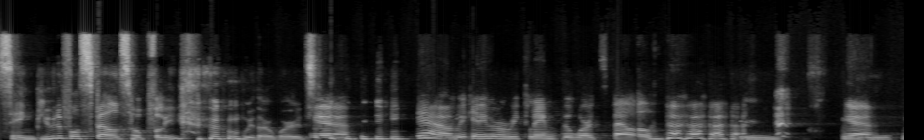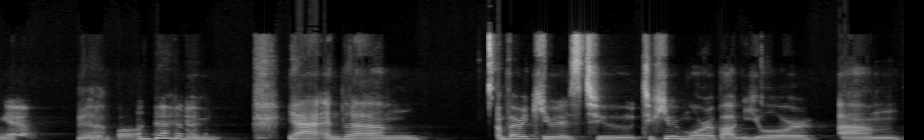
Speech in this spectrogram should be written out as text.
saying beautiful spells, hopefully, with our words. Yeah. yeah, we can even reclaim the word spell. mm. Yeah, mm. yeah. Beautiful. Mm-hmm. yeah, and um, I'm very curious to to hear more about your um,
